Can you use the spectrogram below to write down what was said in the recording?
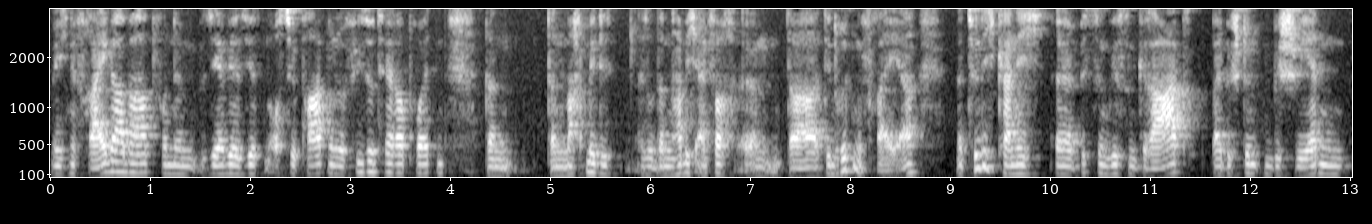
wenn ich eine Freigabe habe von einem sehr versierten Osteopathen oder Physiotherapeuten, dann dann macht mir die, also dann habe ich einfach ähm, da den Rücken frei, ja. Natürlich kann ich äh, bis zu einem gewissen Grad bei bestimmten Beschwerden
